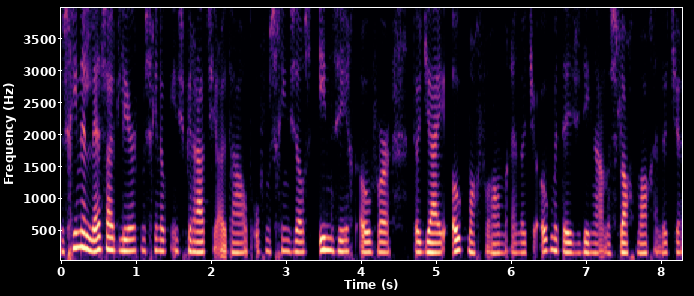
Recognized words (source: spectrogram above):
misschien een les uit leert, misschien ook inspiratie uithaalt, of misschien zelfs inzicht over dat jij ook mag veranderen en dat je ook met deze dingen aan de slag mag en dat je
